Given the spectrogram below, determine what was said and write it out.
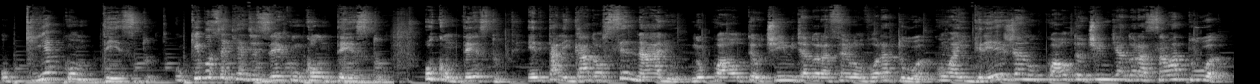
o que é contexto? O que você quer dizer com contexto? O contexto, ele tá ligado ao cenário no qual o teu time de adoração e louvor atua, com a igreja no qual o teu time de adoração atua.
